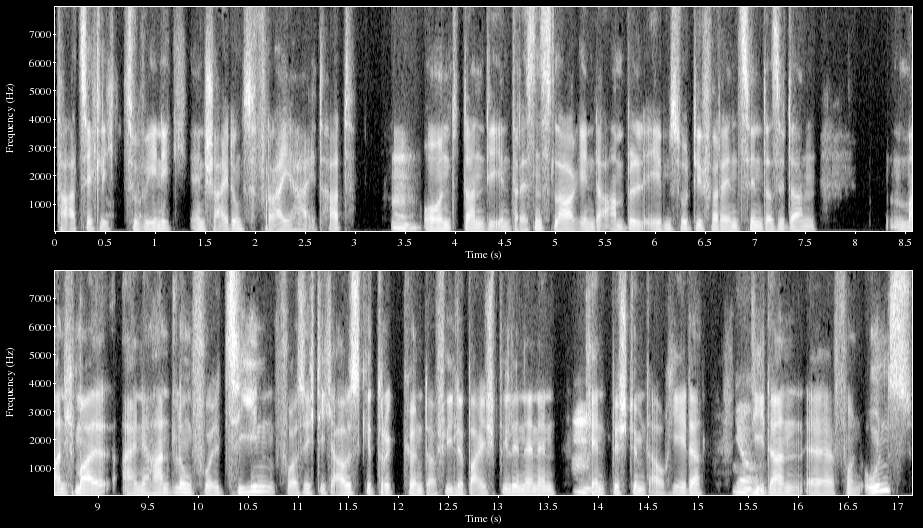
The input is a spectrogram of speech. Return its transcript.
tatsächlich zu wenig Entscheidungsfreiheit hat mhm. und dann die Interessenslage in der Ampel eben so different sind, dass sie dann manchmal eine Handlung vollziehen, vorsichtig ausgedrückt, könnt da viele Beispiele nennen, hm. kennt bestimmt auch jeder, ja. die dann äh, von uns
